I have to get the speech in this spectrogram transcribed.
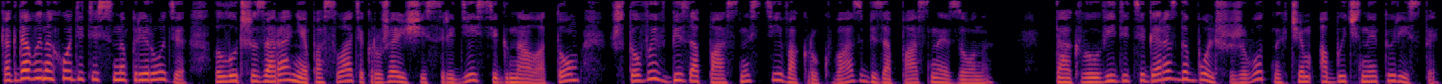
Когда вы находитесь на природе, лучше заранее послать окружающей среде сигнал о том, что вы в безопасности и вокруг вас безопасная зона. Так вы увидите гораздо больше животных, чем обычные туристы,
